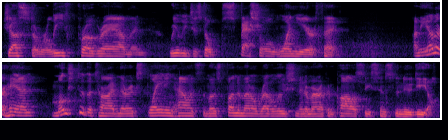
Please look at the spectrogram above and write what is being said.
just a relief program and really just a special one year thing. On the other hand, most of the time they're explaining how it's the most fundamental revolution in American policy since the New Deal.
